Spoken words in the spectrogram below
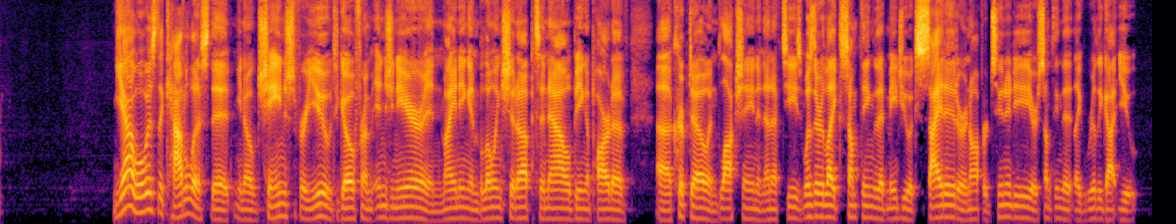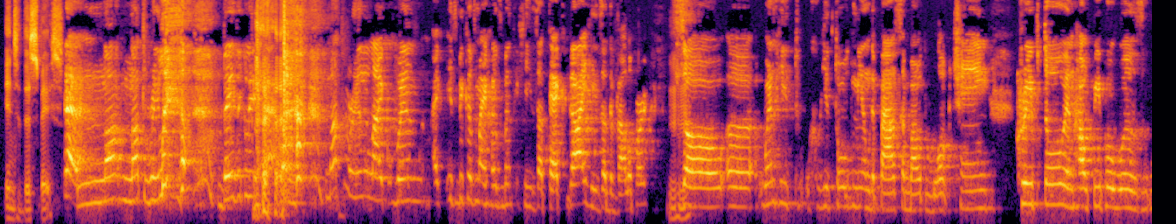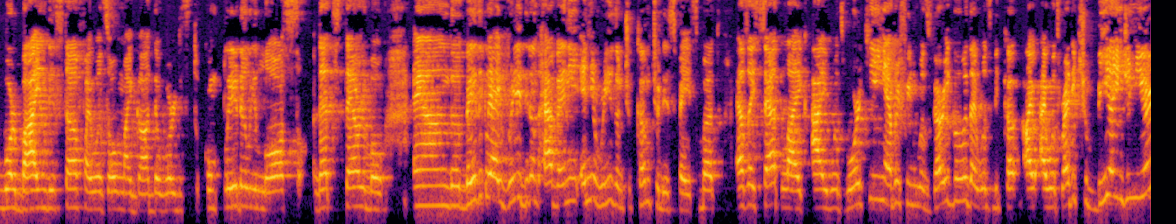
Yeah, what was the catalyst that, you know, changed for you to go from engineer and mining and blowing shit up to now being a part of uh, crypto and blockchain and NFTs? Was there like something that made you excited or an opportunity or something that like really got you into this space? Yeah, not not really. Basically, not really. Like when it's because my husband, he's a tech guy, he's a developer, Mm-hmm. So uh, when he he told me in the past about blockchain, crypto, and how people was were buying this stuff, I was oh my god, the world is completely lost. That's terrible. And uh, basically, I really didn't have any any reason to come to this space, but as I said, like I was working, everything was very good. I was because I, I was ready to be an engineer,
